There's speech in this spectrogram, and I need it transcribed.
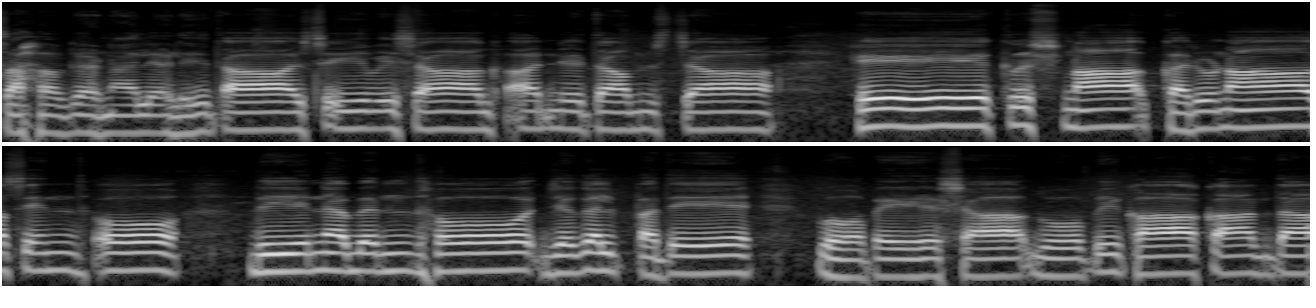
सहगणललिता श्रीविशाखान्वितांश्च हे कृष्णा करुणासिन्धो दीनबन्धो जगल्पते गोपेश गोपिकान्ता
